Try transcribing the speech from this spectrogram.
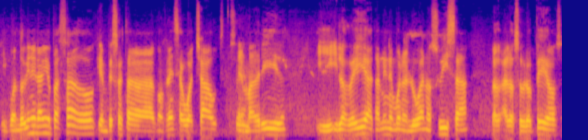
Y cuando viene el año pasado, que empezó esta conferencia Watch Out en Madrid, y, los veía también en, bueno, en Lugano, Suiza, a, los europeos,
